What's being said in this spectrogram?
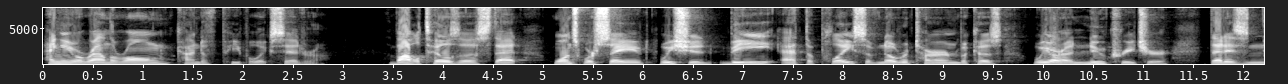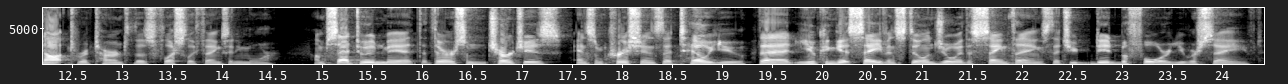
hanging around the wrong kind of people, etc. The Bible tells us that once we're saved, we should be at the place of no return because we are a new creature that is not to return to those fleshly things anymore. I'm sad to admit that there are some churches and some Christians that tell you that you can get saved and still enjoy the same things that you did before you were saved.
